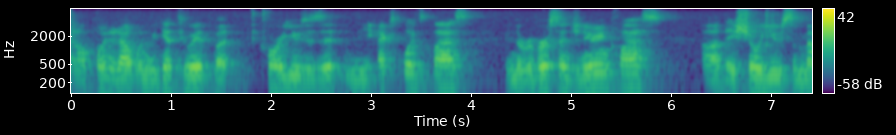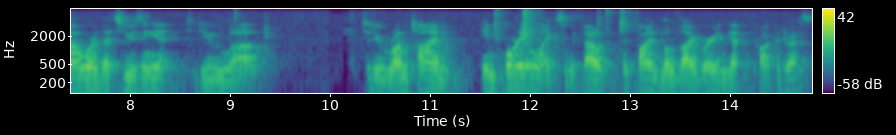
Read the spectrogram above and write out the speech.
and I'll point it out when we get to it, but Corey uses it in the exploits class. In the reverse engineering class, uh, they show you some malware that's using it to do uh, to do runtime importing, like so without to find load library and get proc address.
